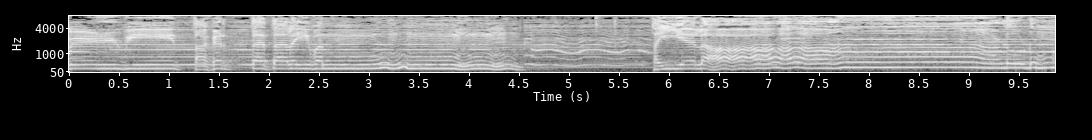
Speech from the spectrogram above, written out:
வேள்வி தகர்த்த தலைவன் தையலாளொடும்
